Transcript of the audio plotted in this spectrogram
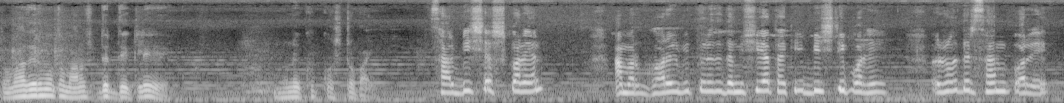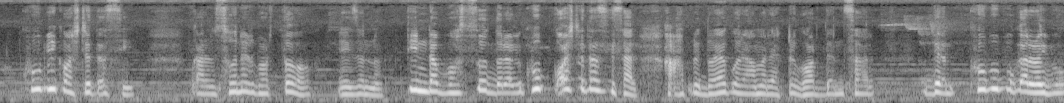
তোমাদের মতো মানুষদের দেখলে মনে খুব কষ্ট পাই। স্যার বিশ্বাস করেন আমার ঘরের ভিতরে যদি আমি শুয়ে থাকি বৃষ্টি পড়ে রোদের সান পড়ে খুবই কষ্টেতে আছি। কারণ সোনের ঘর তো এই জন্য। তিনটা বছর ধরে আমি খুব কষ্টেতে আছি, স্যার। আপনি দয়া করে আমার একটা ঘর দেন, স্যার। দেন, খুব উপকার হইব।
